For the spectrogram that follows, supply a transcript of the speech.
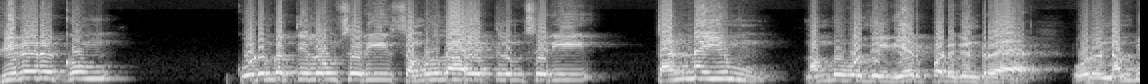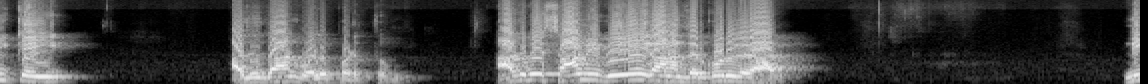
பிறருக்கும் குடும்பத்திலும் சரி சமுதாயத்திலும் சரி தன்னையும் நம்புவதில் ஏற்படுகின்ற ஒரு நம்பிக்கை அதுதான் வலுப்படுத்தும். ஆகவே சாமி விவேகானந்தர் கூறுகிறார் நீ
